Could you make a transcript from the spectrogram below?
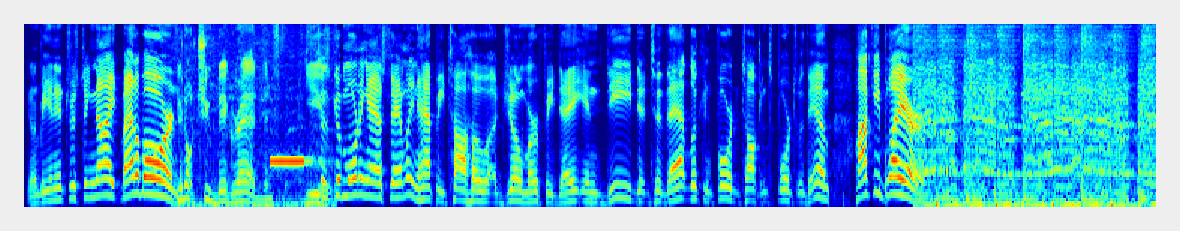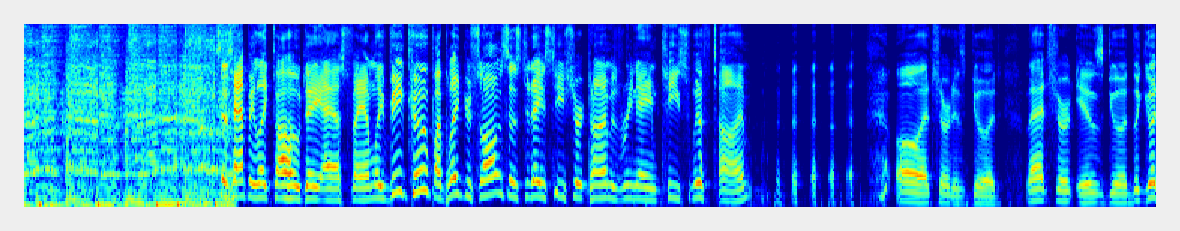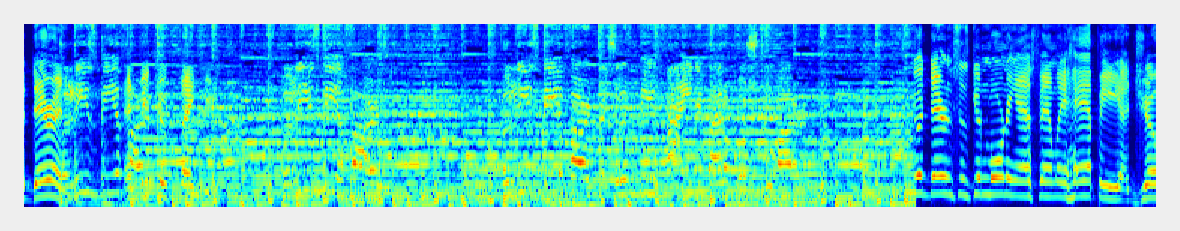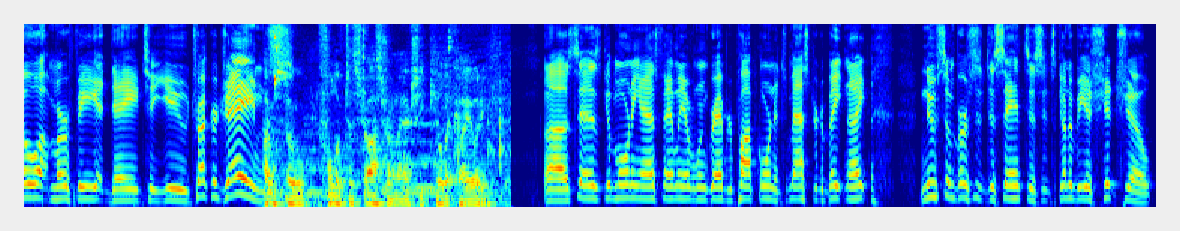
Going to be an interesting night. Battleborn. You don't chew Big Red, then f- you. Says good morning, ass family, and happy Tahoe uh, Joe Murphy Day. Indeed, to that. Looking forward to talking sports with him. Hockey player. Says happy Lake Tahoe Day, ass family. V Coop, I played your song. Says today's T-shirt time is renamed T Swift time. oh, that shirt is good. That shirt is good. The good Darren. Please be a and fart. V Coop, thank you. Please be a fart. Please be a fart. I should be fine if I don't push too hard. Good Darren says, Good morning, ass family. Happy Joe Murphy Day to you. Trucker James. I was so full of testosterone, I actually killed a coyote. Uh, says, Good morning, ass family. Everyone grab your popcorn. It's master debate night. Newsom versus DeSantis. It's going to be a shit show.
